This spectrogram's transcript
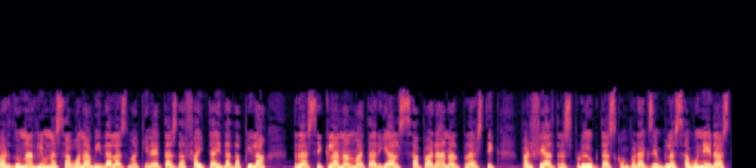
per donar-li una segona vida a les maquinetes d'afaitar i de depilar, reciclant el material, separant el plàstic per fer altres productes com per exemple saboneres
